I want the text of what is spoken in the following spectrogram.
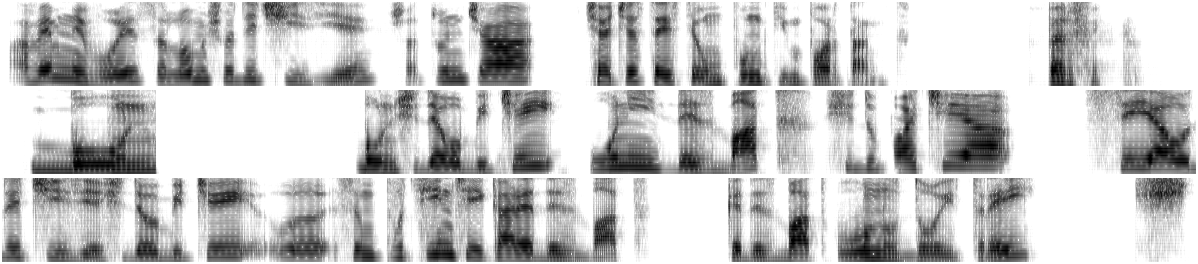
avem nevoie să luăm și o decizie și atunci și acesta este un punct important. Perfect. Bun. Bun, și de obicei unii dezbat și după aceea se ia o decizie și de obicei uh, sunt puțini cei care dezbat, că dezbat 1, 2, 3 și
